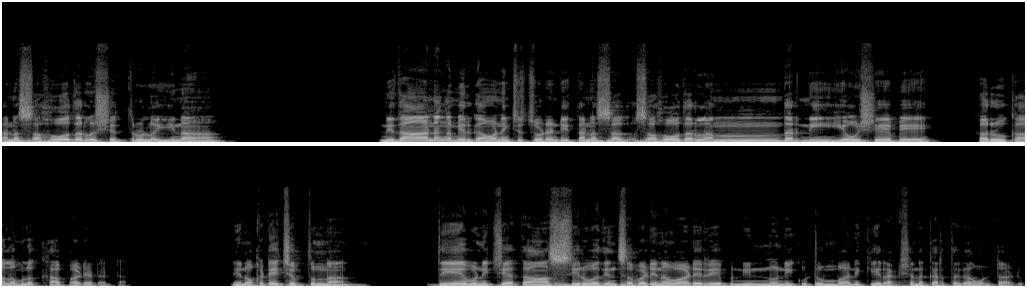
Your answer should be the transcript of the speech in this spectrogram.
తన సహోదరులు శత్రువులైనా నిదానంగా మీరు గమనించి చూడండి. తన స సహోదరులందరినీ యోషేబే కరువు కాలంలో కాపాడాడట. నేను ఒకటే చెప్తున్నాను. దేవుని చేత ఆశీర్వదించబడిన వాడే రేపు నిన్ను నీ కుటుంబానికి రక్షణకర్తగా ఉంటాడు.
